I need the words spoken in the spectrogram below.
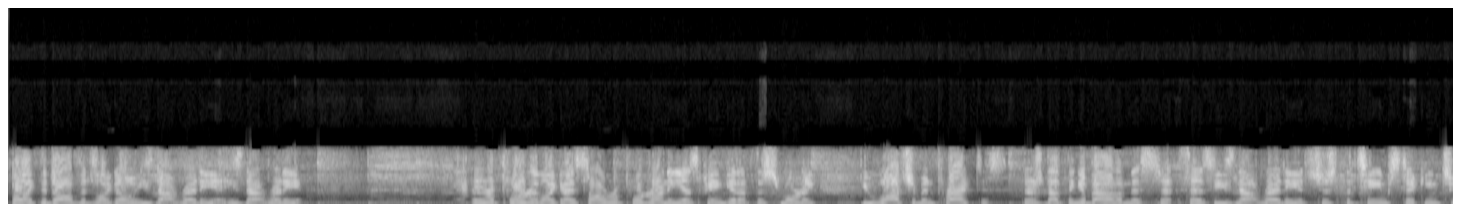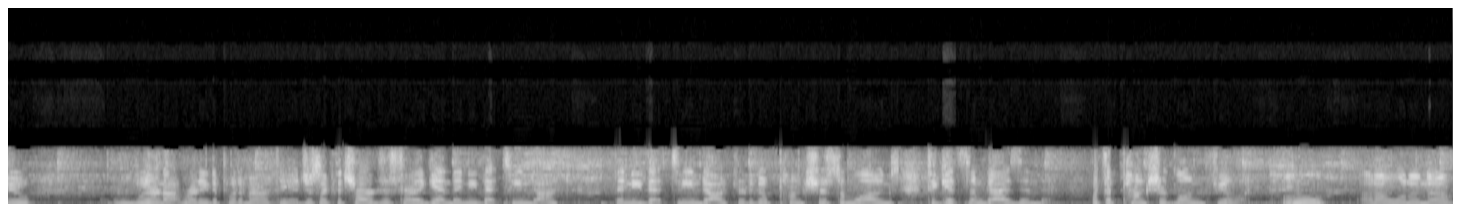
But like the Dolphins, are like, oh, he's not ready yet. He's not ready yet. Every reporter, like I saw a reporter on ESPN get up this morning, you watch him in practice. There's nothing about him that sa- says he's not ready. It's just the team sticking to we're not ready to put him out there. Just like the Chargers try. Again, they need that team doctor. They need that team doctor to go puncture some lungs to get some guys in there. What's a punctured lung feel like? Ooh, I don't want to know.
